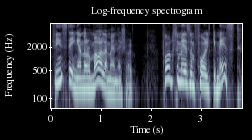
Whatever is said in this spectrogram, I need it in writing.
Finns det inga normala människor? Folk som är som folk är mest.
